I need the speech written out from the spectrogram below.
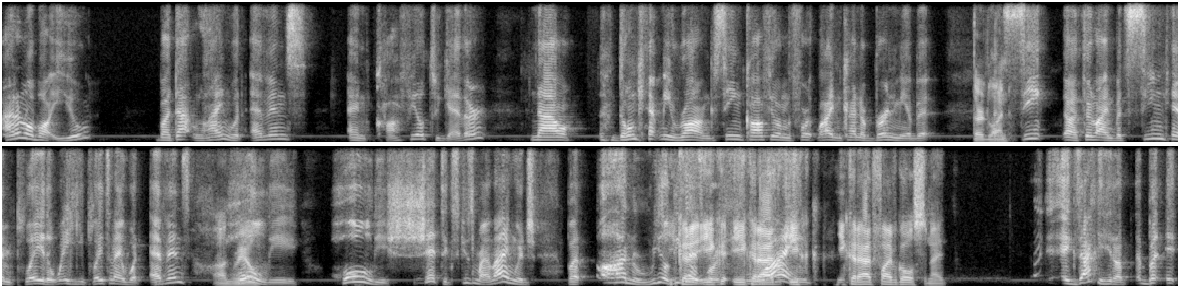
I don't know about you, but that line with Evans and Caufield together. Now, don't get me wrong, seeing Caufield on the fourth line kind of burned me a bit. Third But line, seeing uh, third line, but seeing him play the way he played tonight with Evans, unreal. holy, holy shit! Excuse my language, but unreal. He These could guys he could he could have he, flying. he could have had five goals tonight. exactly hit up, but it,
